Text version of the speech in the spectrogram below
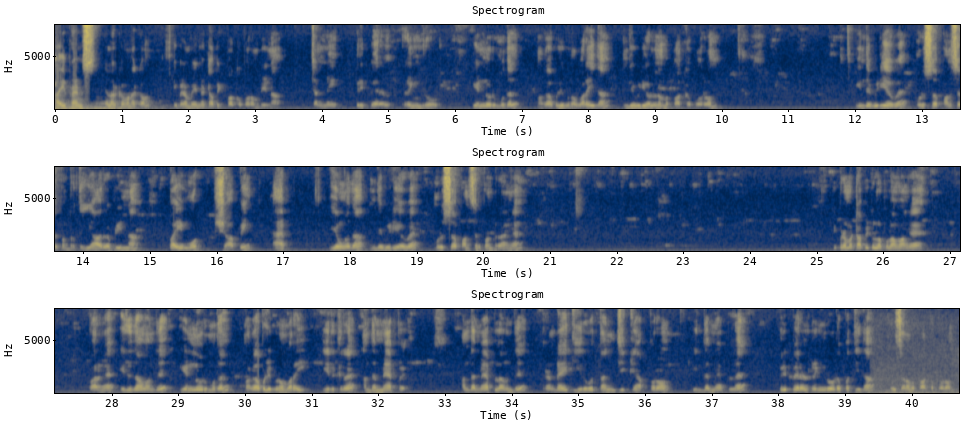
Hi friends எல்லாருக்கும் வணக்கம். இப்போ நம்ம என்ன டாபிக் பார்க்க போகிறோம் அப்படின்னா Chennai peripheral ring road. Ennore முதல் மகாபலிபுரம் வரை தான் இந்த வீடியோவில் நம்ம பார்க்க போகிறோம் இந்த வீடியோவை முழுசாக ஸ்பான்சர் பண்ணுறது யார் அப்படின்னா பைமோட் ஷாப்பிங் ஆப் இவங்க தான் இந்த வீடியோவை முழுசாக ஸ்பான்சர் பண்ணுறாங்க இப்போ நம்ம டாபிக் உள்ளே போகலாம் வாங்க. பாருங்கள் இதுதான் வந்து எண்ணூர் முதல் மகாபலிபுரம் வரை இருக்கிற அந்த மேப்பு அந்த மேப்பில் வந்து ரெண்டாயிரத்தி இருபத்தஞ்சிக்கு அப்புறம் இந்த மேப்பில் ப்ரிப்பேரல் ரிங் ரோடை பற்றி தான் முழுசாக நம்ம பார்க்க போகிறோம்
